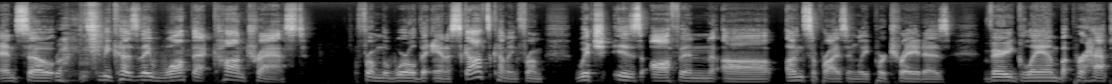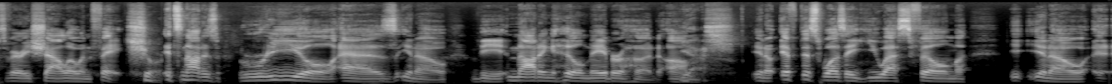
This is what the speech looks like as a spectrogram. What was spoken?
And so, Right. because they want that contrast from the world that Anna Scott's coming from, which is often, uh, unsurprisingly, portrayed as very glam, but perhaps very shallow and fake. Sure. It's not as real as, you know, the Notting Hill neighborhood. Um, yes. you know, if this was a U.S. film, you know, it,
